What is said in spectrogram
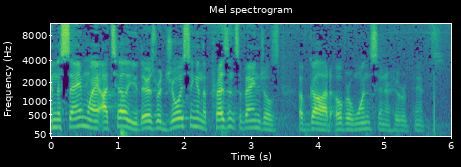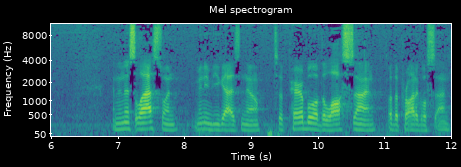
In the same way, I tell you, there is rejoicing in the presence of angels of God over one sinner who repents. And then this last one, many of you guys know. It's the parable of the lost son or the prodigal son.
